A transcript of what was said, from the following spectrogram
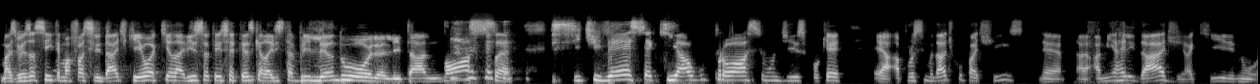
mas mesmo assim, tem uma facilidade que eu aqui, Larissa, eu tenho certeza que a Larissa está brilhando o olho ali, tá? Nossa, se tivesse aqui algo próximo disso, porque é, a proximidade com o Patins, é, a, a, minha realidade aqui, no,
